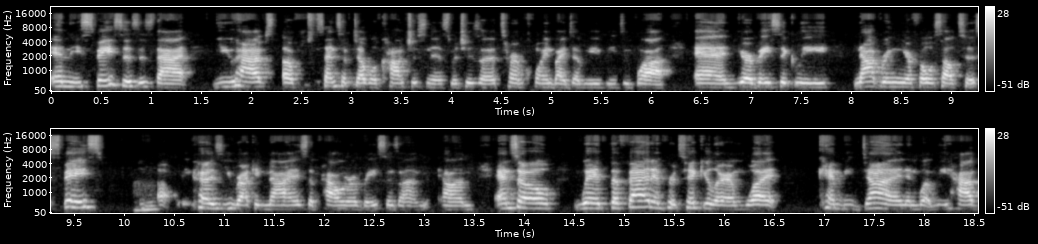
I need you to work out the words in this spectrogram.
in these spaces is that you have a sense of double consciousness, which is a term coined by W.B. Du Bois, and you're basically not bringing your full self to a space, mm-hmm. uh, because you recognize the power of racism. Um, and so, with the Fed in particular, and what can be done, and what we have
